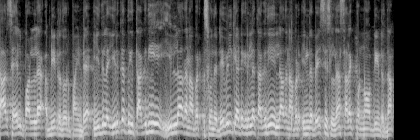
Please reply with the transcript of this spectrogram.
யார் செயல்படல அப்படின்றது ஒரு பாயிண்ட்டு இதில் இருக்கிறதுக்கு தகுதியே இல்லாத நபர் ஸோ இந்த டெவில் கேட்டகரியில் தகுதியே இல்லாத நபர் இந்த பேசிஸில் தான் செலக்ட் பண்ணோம் அப்படின்றது தான்.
